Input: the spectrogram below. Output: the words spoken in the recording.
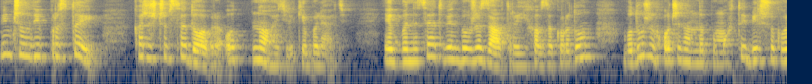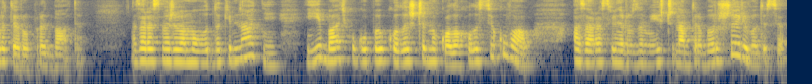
Він чоловік простий, каже, що все добре, от ноги тільки болять. Якби не це, то він би вже завтра їхав за кордон, бо дуже хоче нам допомогти більшу квартиру придбати. Зараз ми живемо в однокімнатній, її батько купив, коли ще Микола холостякував, а зараз він розуміє, що нам треба розширюватися,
